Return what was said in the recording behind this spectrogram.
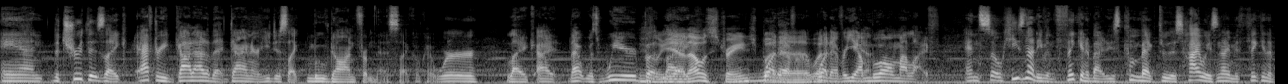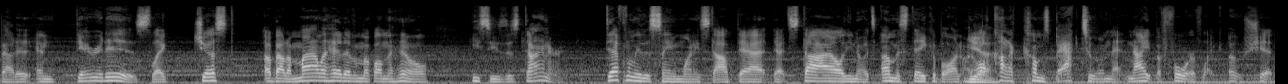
And the truth is, like, after he got out of that diner, he just like moved on from this. Like, okay, we're like, I that was weird, but like, yeah, that was strange, but, Whatever, uh, whatever. whatever. Yeah, Yeah. move on with my life. And so he's not even thinking about it. He's coming back through this highway. He's not even thinking about it. And there it is, like just about a mile ahead of him up on the hill. He sees this diner. Definitely the same one he stopped at. That style, you know, it's unmistakable. And it Yeah. all kind of comes back to him that night before of like, oh shit.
